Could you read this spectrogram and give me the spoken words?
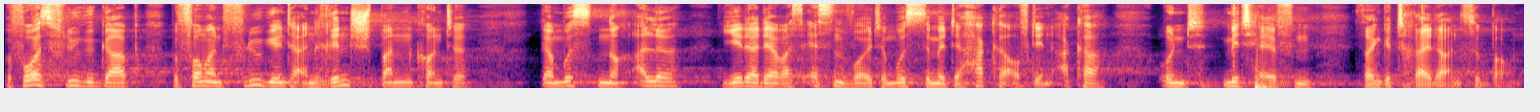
Bevor es Flüge gab, bevor man Flüge hinter ein Rind spannen konnte, da mussten noch alle, jeder, der was essen wollte, musste mit der Hacke auf den Acker und mithelfen, sein Getreide anzubauen.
